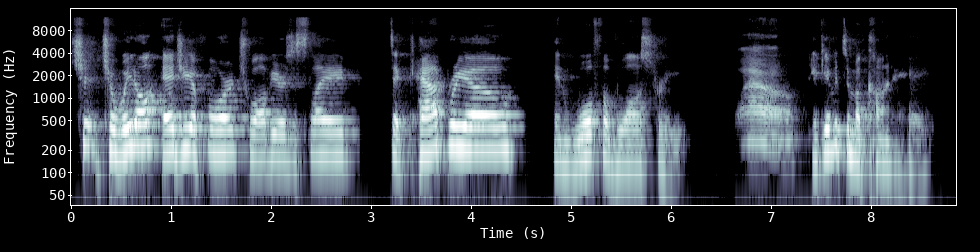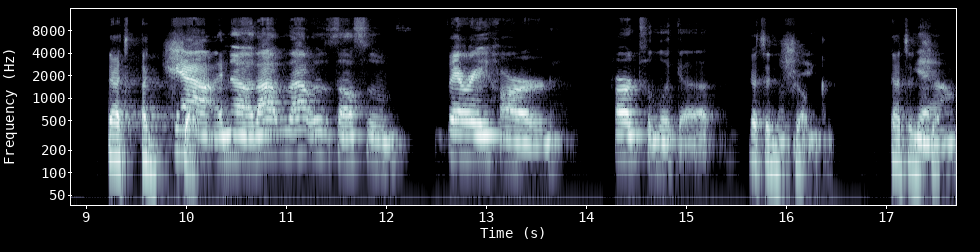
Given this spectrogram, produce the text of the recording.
Ch- Chiwetel Ejiofor, 12 Years a Slave, DiCaprio, and Wolf of Wall Street. Wow. You give it to McConaughey. That's a joke. Yeah, I know. That that was also very hard, hard to look at. That's a joke. That's a yeah. joke.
